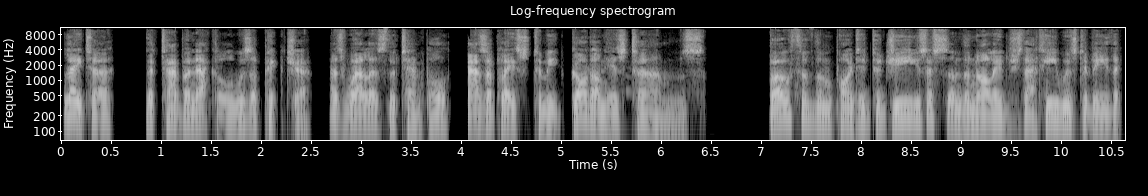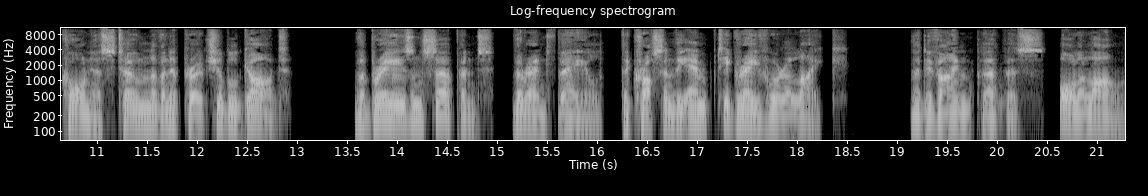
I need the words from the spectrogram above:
Later, the tabernacle was a picture, as well as the temple, as a place to meet God on his terms. Both of them pointed to Jesus and the knowledge that he was to be the cornerstone of an approachable God. The brazen serpent, the rent veil, the cross and the empty grave were alike. The divine purpose, all along,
